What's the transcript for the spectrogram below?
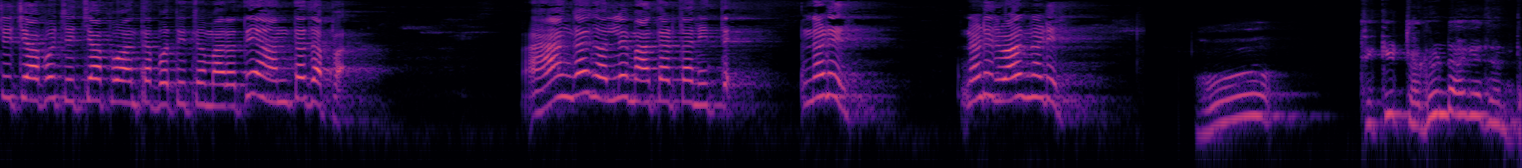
ಚಿಚ್ಚಾಪು ಚಿಚ್ಚಾಪು ಅಂತ ಬತ್ತಿತ್ತು ಮಾರತಿ ಅಂತದಪ್ಪ ಹಂಗಾಗಿ ಅಲ್ಲೇ ಮಾತಾಡ್ತಾನಿತ್ತೆ ನಡಿ ನಡಿ ಒಳಗೆ ನಡಿ. ಓ ಟಿಕೆಟ್ ತಗೊಂಡಾಗ್ಯದಂತ?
